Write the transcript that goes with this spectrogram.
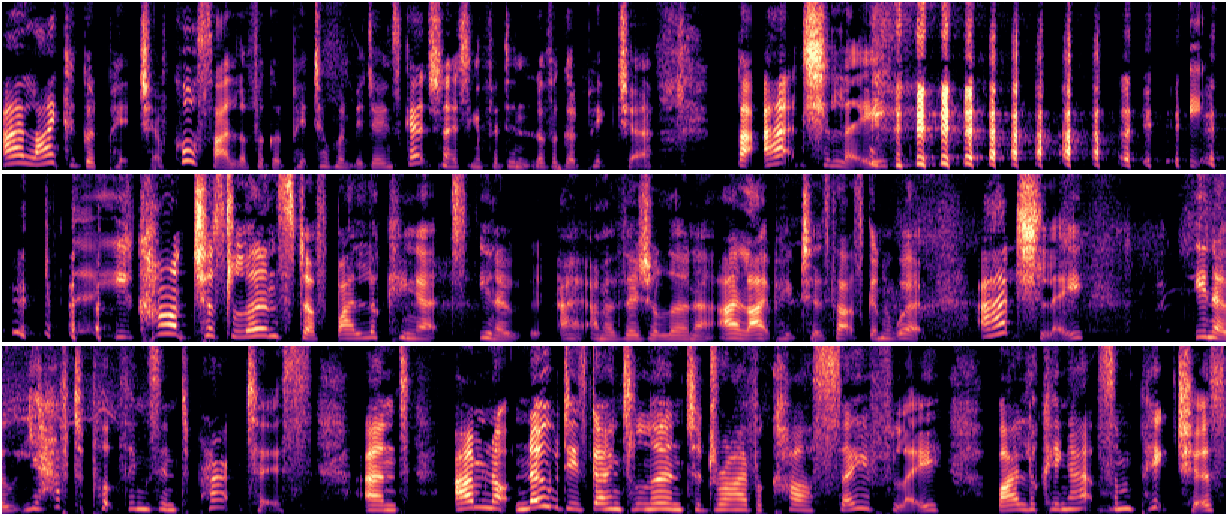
I like a good picture. Of course, I love a good picture. I wouldn't be doing sketchnoting if I didn't love a good picture. But actually, you can't just learn stuff by looking at, you know, I, am a visual learner. I like pictures. That's going to work. Actually, you know, you have to put things into practice. And I'm not, nobody's going to learn to drive a car safely by looking at some pictures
